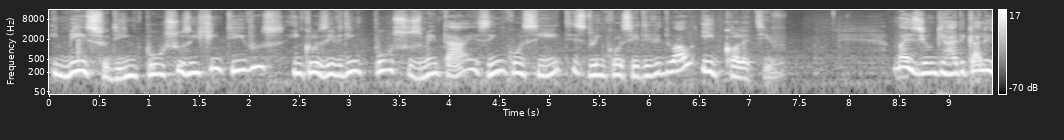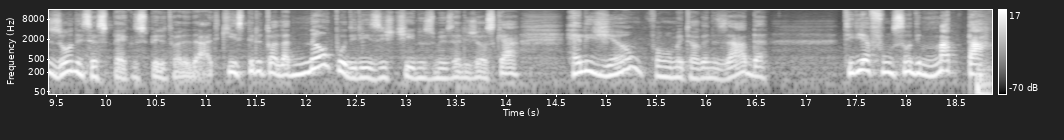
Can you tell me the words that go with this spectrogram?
imenso de impulsos instintivos, inclusive de impulsos mentais, inconscientes, do inconsciente individual e coletivo. Mas Jung radicalizou nesse aspecto de espiritualidade, que espiritualidade não poderia existir nos meios religiosos, que a religião, formalmente organizada, teria a função de matar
